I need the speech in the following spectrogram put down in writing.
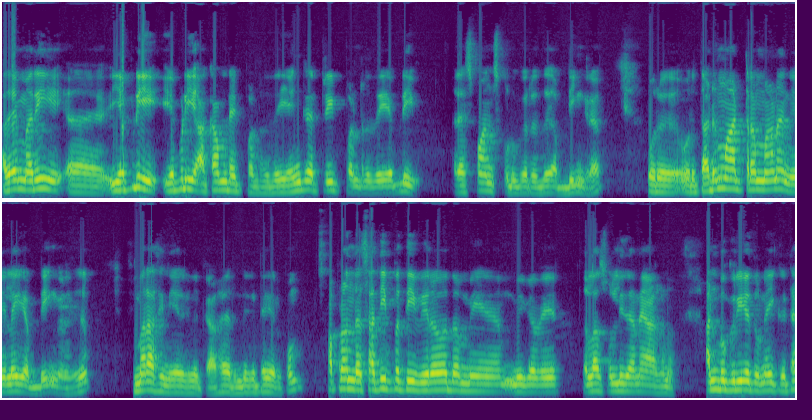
அதே மாதிரி எப்படி எப்படி அகாமடேட் பண்ணுறது எங்கே ட்ரீட் பண்ணுறது எப்படி ரெஸ்பான்ஸ் கொடுக்கறது? அப்படிங்கிற ஒரு ஒரு தடுமாற்றமான நிலை அப்படிங்கிறது சிம்மராசி நேர்களுக்காக இருந்துகிட்டே இருக்கும். அப்புறம் இந்த சதிபதி விரோதம் மிகவே இதெல்லாம் சொல்லி தானே ஆகணும். அன்புக்குரிய துணை கிட்ட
